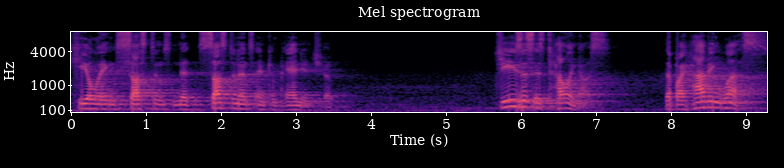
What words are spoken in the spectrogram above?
healing, sustenance, and companionship. Jesus is telling us that by having less,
